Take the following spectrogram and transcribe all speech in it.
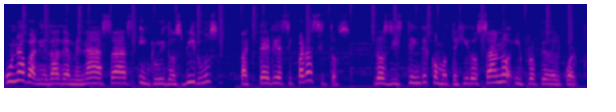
una variedad de amenazas, incluidos virus, bacterias y parásitos. Los distingue como tejido sano y propio del cuerpo.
